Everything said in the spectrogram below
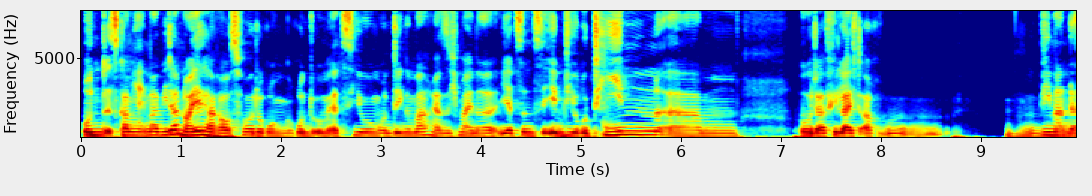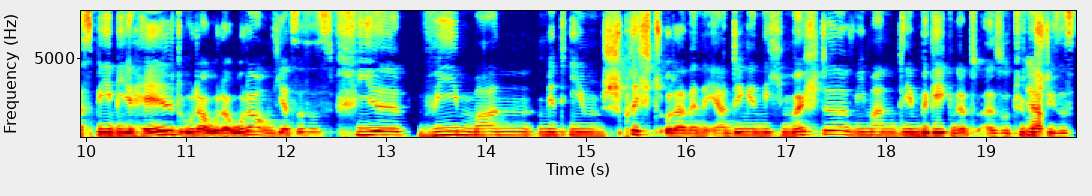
Und es kommen ja immer wieder neue Herausforderungen rund um Erziehung und Dinge machen. Also ich meine, jetzt sind es eben die Routinen ähm, oder vielleicht auch wie man das Baby hält oder oder oder und jetzt ist es viel, wie man mit ihm spricht oder wenn er Dinge nicht möchte, wie man dem begegnet. Also typisch ja. dieses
